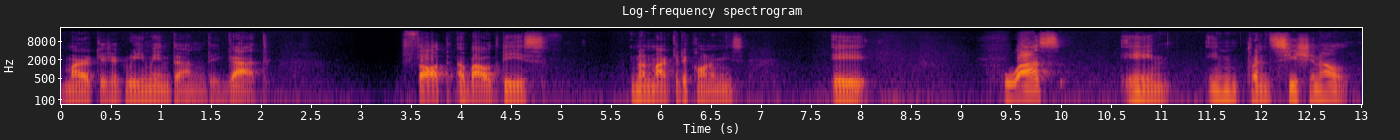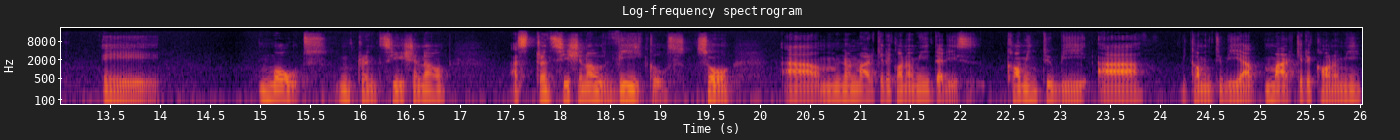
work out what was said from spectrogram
Marrakesh Agreement and the GATT thought about these non-market economies eh, was in, in transitional eh, modes, in transitional as transitional vehicles. So, um, non-market economy that is coming to be a becoming to be a market economy.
